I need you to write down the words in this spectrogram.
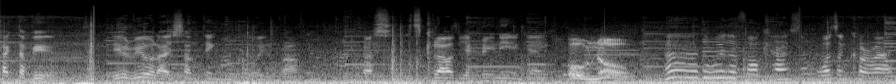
check the view you realize something going wrong because it's cloudy and again. Oh no! Ah, the weather forecast wasn't correct.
